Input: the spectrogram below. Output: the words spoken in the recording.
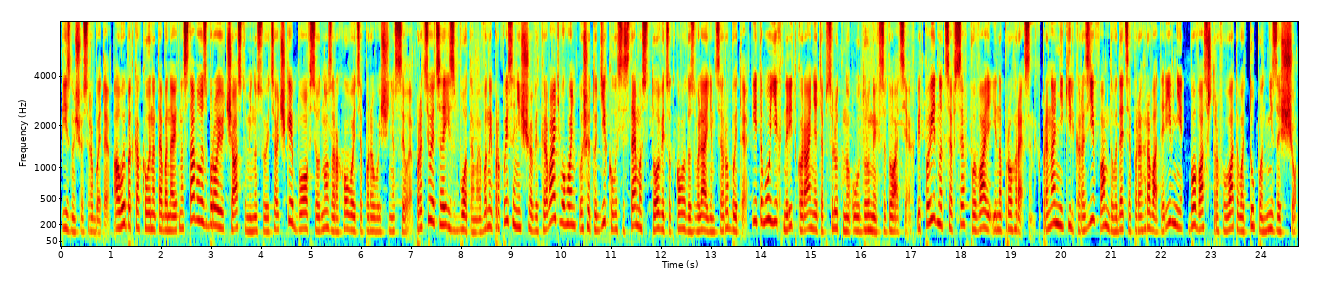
пізно щось робити. А у випадках, коли на тебе навіть наставили зброю, часто мінусуються очки, бо все одно зараховується перевищення сили. Працює це із ботами. Вони прописані, що відкривають вогонь лише тоді, коли система 100% дозволяє їм це робити, і тому їх нерідко ранять абсолютно у дурних ситуаціях. Відповідно, це все впливає і на прогресинг. Принаймні кілька разів вам доведеться перегравати рівні, бо вас штрафуватимуть тупо ні за що.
